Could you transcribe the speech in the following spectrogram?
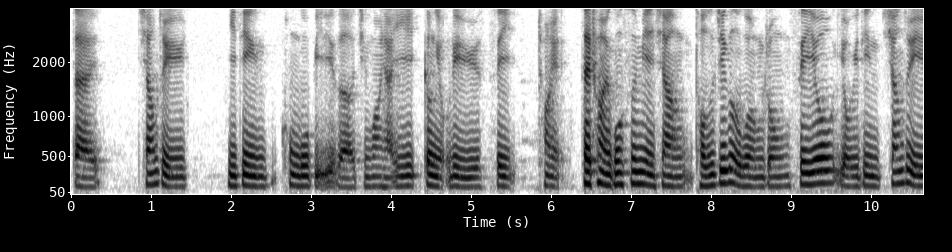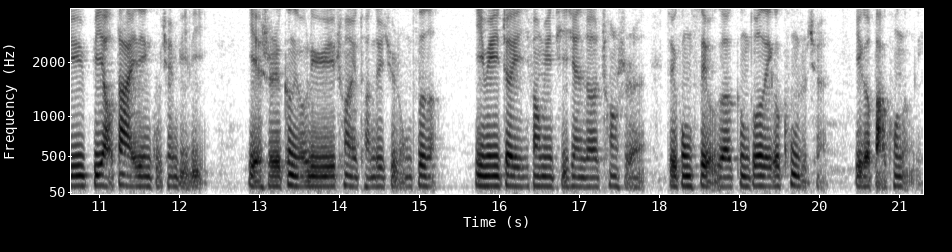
在相对于一定控股比例的情况下，一更有利于 C 创业。在创业公司面向投资机构的过程中，CEO 有一定相对于比较大一定股权比例，也是更有利于创业团队去融资的，因为这一方面体现着创始人对公司有个更多的一个控制权，一个把控能力。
